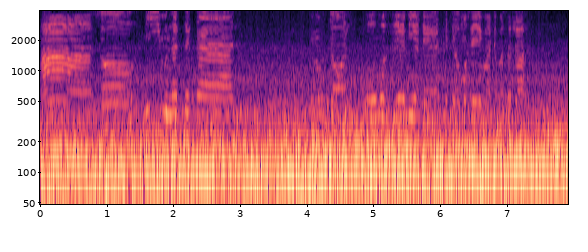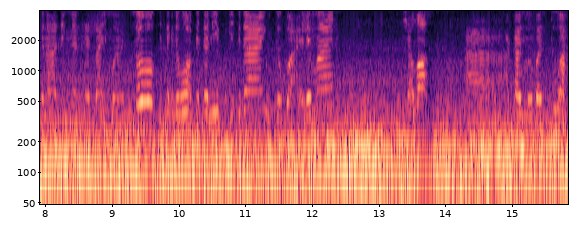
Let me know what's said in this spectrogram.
Ha, so ni mengatakan betul rumah ni ada kereta rumah memang ada masalah kena dengan alignment. So kita kena bawa kereta ni pergi kedai untuk buat alignment. InsyaAllah uh, akan membantu lah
